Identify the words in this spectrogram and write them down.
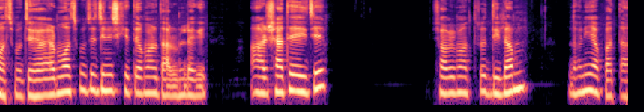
মচমচে হয়। আর মচমচে জিনিস খেতে আমার দারুণ লাগে। আর সাথে এই যে সবেমাত্র দিলাম ধনিয়া পাতা।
